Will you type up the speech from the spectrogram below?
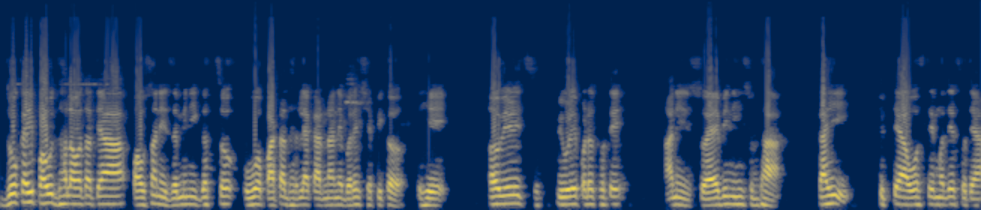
जो काही पाऊस झाला होता त्या पावसाने जमिनी गच्च व पाटा धरल्या कारणाने बरेचसे पिकं हे अवेळीच पिवळे पडत होते आणि सोयाबीन ही सुद्धा काही चिकट्या अवस्थेमध्येच होत्या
